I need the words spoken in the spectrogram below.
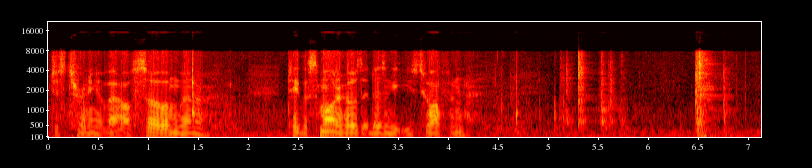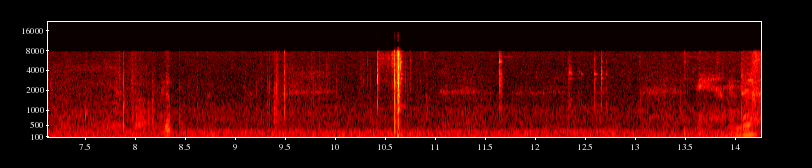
just turning a valve. So I'm gonna take the smaller hose that doesn't get used too often. And just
